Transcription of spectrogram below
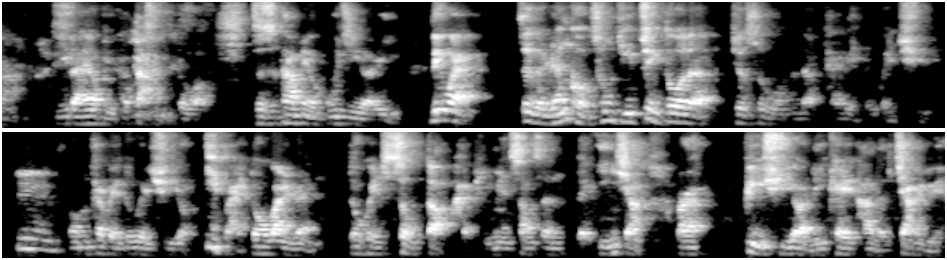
啊，宜兰要比它大很多，只是它没有估计而已。另外，这个人口冲击最多的就是我们的台北都会区，嗯，我们台北都会区有一百多万人。都会受到海平面上升的影响，而必须要离开它的家园。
